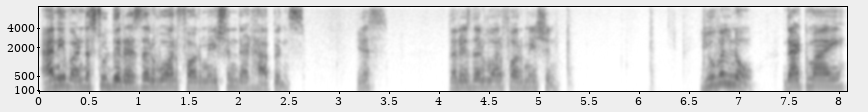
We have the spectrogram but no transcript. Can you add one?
And you've understood the reservoir formation that happens. Yes, the reservoir formation. You will know that my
